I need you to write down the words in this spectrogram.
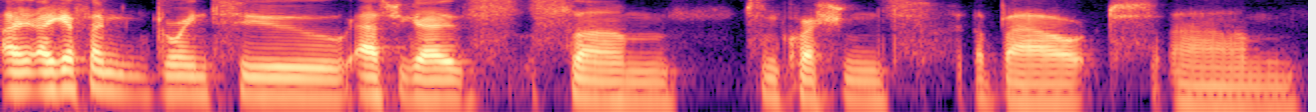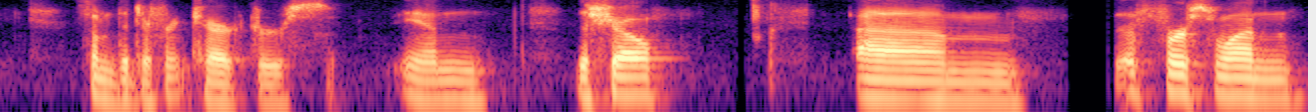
I, I guess I'm going to ask you guys some some questions about um, some of the different characters in the show. Um, the first one,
